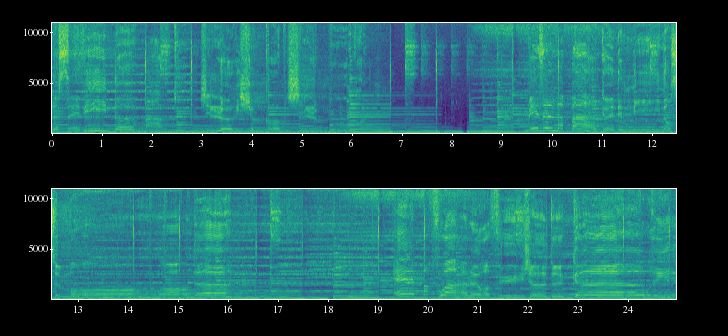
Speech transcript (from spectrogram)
le sais vite partout, chez le riche comme chez le Mais elle n'a pas que d'ennemis dans ce monde. Elle est parfois le refuge de cœur brisé.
